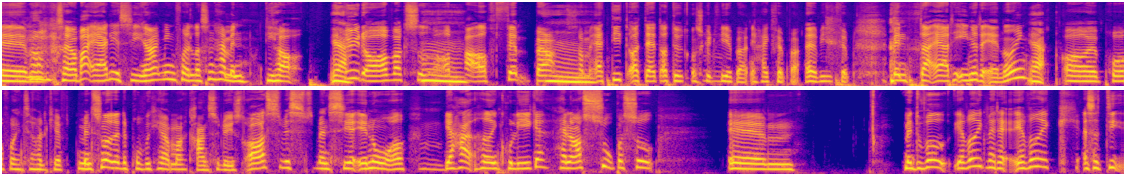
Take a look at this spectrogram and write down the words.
øhm, så jeg var bare ærlig at sige, nej, mine forældre sådan her, men de har Ja. født og opvokset mm. og opdraget fem børn, Mm. mm. som er dit og dat og død. Undskyld, fire børn. Jeg har ikke fem børn. Øh, vi er ikke fem. Men der er det ene og det andet, ikke? Ja. Og prøver at få hende til at holde kæft. Men sådan noget, der, det provokerer mig grænseløst. Og også hvis man siger N-ordet. Mm. Jeg har, havde en kollega, han er også super sød. Øhm, men du ved, jeg ved ikke, hvad det Jeg ved ikke, altså de,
